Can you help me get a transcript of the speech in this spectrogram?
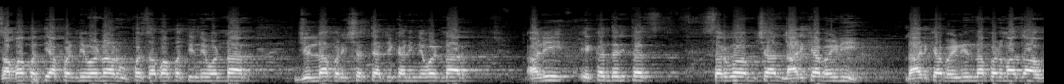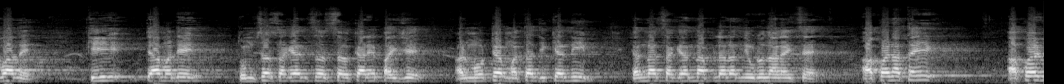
सभापती आपण निवडणार उपसभापती निवडणार जिल्हा परिषद त्या ठिकाणी निवडणार. आणि एकंदरीतच सर्व आमच्या लाडक्या बहिणी लाडक्या बहिणींना पण माझं आव्हान आहे की त्यामध्ये तुमचं सगळ्यांचं सहकार्य पाहिजे. आणि मोठ्या मताधिक्यांनी त्यांना सगळ्यांना आपल्याला निवडून आणायचं आहे आपण आता एक आपण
